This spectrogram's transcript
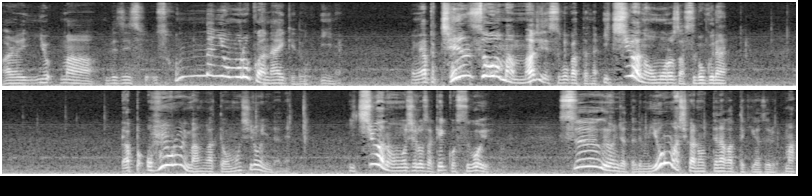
あれよまあ別にそんなにおもろくはないけどいいね。でもやっぱチェーンソーマンマジですごかったね。1話のおもろさすごくない？やっぱおもろい漫画って面白いんだね。1話の面白さ結構すごいよなすぐ読んじゃった。でも4話しか載ってなかった気がする。まあ、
